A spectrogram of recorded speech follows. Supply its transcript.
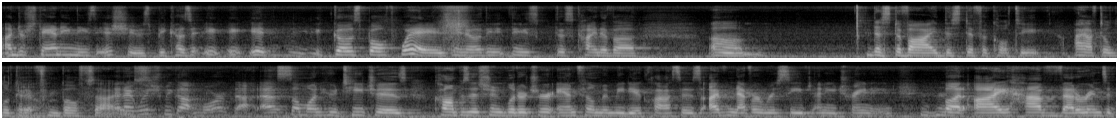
understanding these issues, because it, it, it, it goes both ways, you know, the, these, this kind of a, um, this divide, this difficulty. I have to look Yeah. at it from both sides. And I wish we got more of that. As someone who teaches composition, literature, and film and media classes, I've never received any training, Mhm. but I have veterans in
